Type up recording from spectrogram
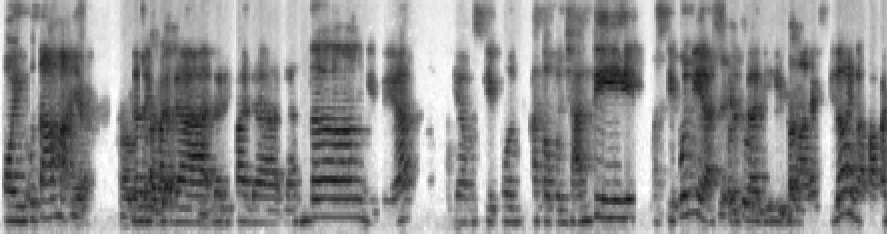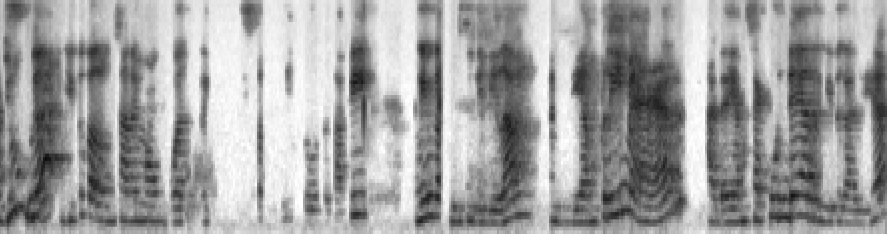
poin utama ya. Yeah. Daripada ada. daripada ganteng gitu ya. ya meskipun ataupun cantik, meskipun ya seperti itu tadi. Bang Alex bilang ya nggak apa-apa juga gitu kalau misalnya mau buat seperti itu. Tetapi mungkin kalau bisa dibilang ada yang primer, ada yang sekunder gitu kali ya,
